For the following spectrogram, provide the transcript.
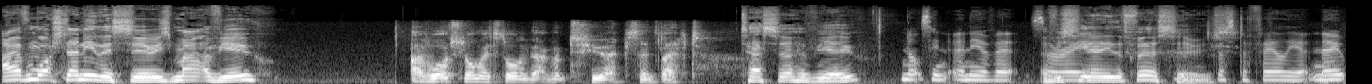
I haven't watched any of this series. Matt, have you? I've watched almost all of it. I've got two episodes left. Tessa, have you? Not seen any of it. Sorry. Have you seen any of the first series? Just a failure. No.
